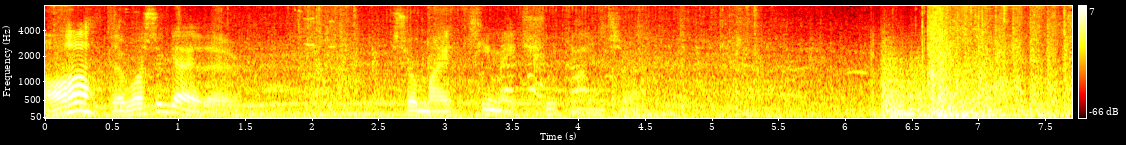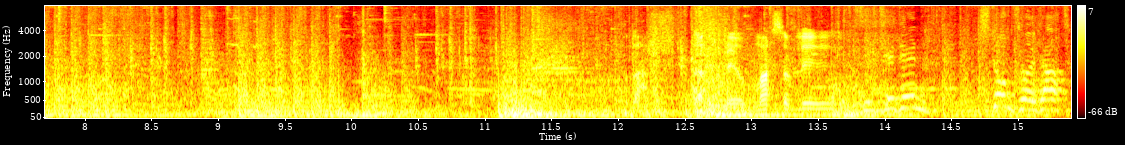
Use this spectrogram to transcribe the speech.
Oh, there was a guy there. So my teammate shooting him, so. That, that failed massively. Seht ihr den? Sturmsoldat.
